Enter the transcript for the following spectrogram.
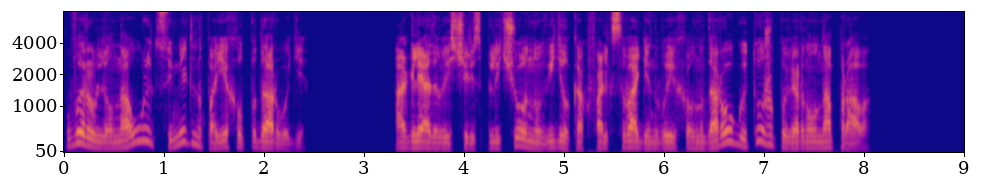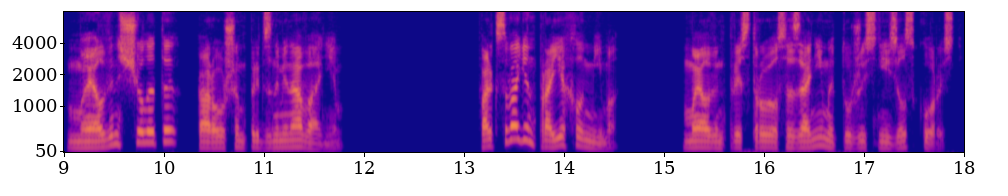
вырулил на улицу и медленно поехал по дороге. Оглядываясь через плечо, он увидел, как «Фольксваген» выехал на дорогу и тоже повернул направо. Мелвин счел это хорошим предзнаменованием. «Фольксваген» проехал мимо. Мелвин пристроился за ним и тут же снизил скорость.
